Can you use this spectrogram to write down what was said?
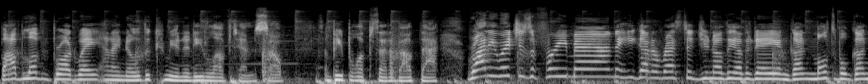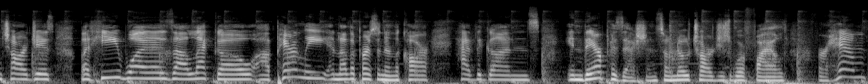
Bob loved Broadway, and I know the community loved him. So. Some people upset about that. Roddy Ricch is a free man. He got arrested, you know, the other day and gun multiple gun charges, but he was uh, let go. apparently, another person in the car had the guns in their possession, so no charges were filed for him.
